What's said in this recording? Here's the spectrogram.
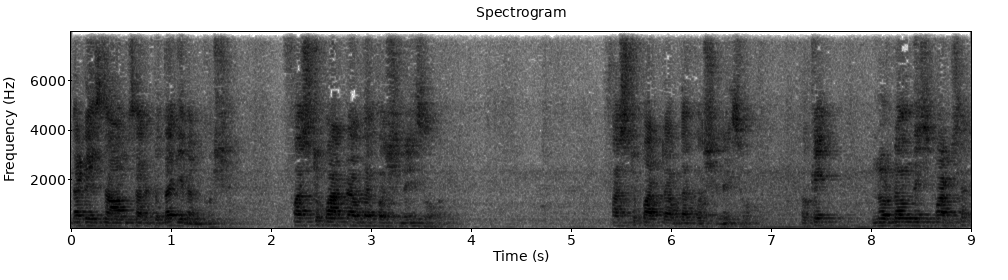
That is the answer to the given question. First part of the question is over. First part of the question is over. Okay, note down this part, sir.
